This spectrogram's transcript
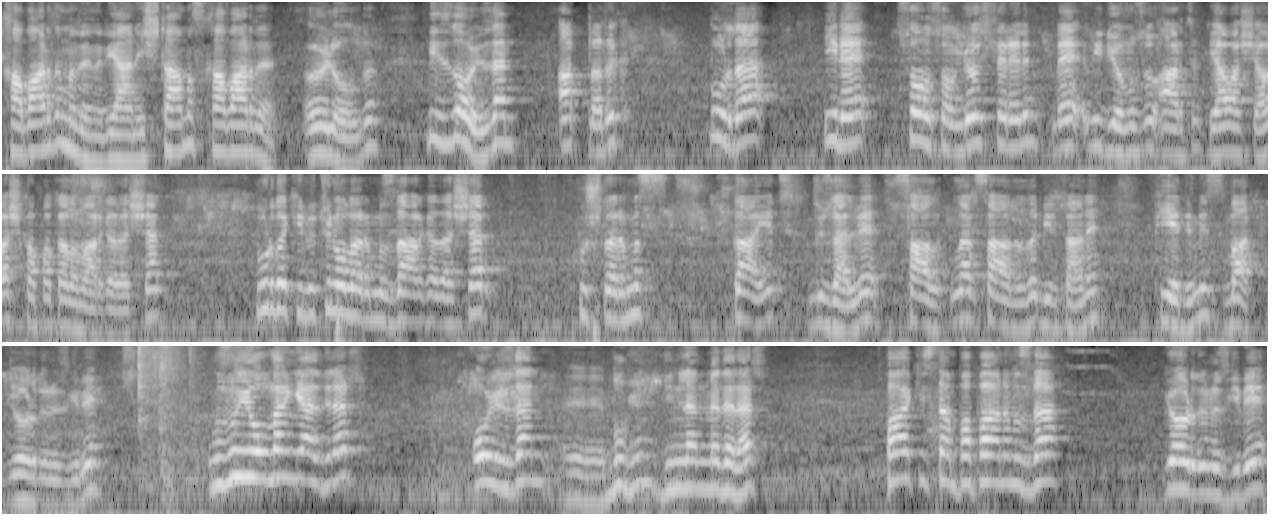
kabardı mı denir yani iştahımız kabardı öyle oldu. Biz de o yüzden atladık. Burada yine son son gösterelim ve videomuzu artık yavaş yavaş kapatalım arkadaşlar. Buradaki lütinolarımızda arkadaşlar kuşlarımız gayet güzel ve sağlıklılar. Sağda da bir tane piyedimiz var gördüğünüz gibi. Uzun yoldan geldiler. O yüzden e, bugün dinlenmedeler. Pakistan papağanımız da gördüğünüz gibi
